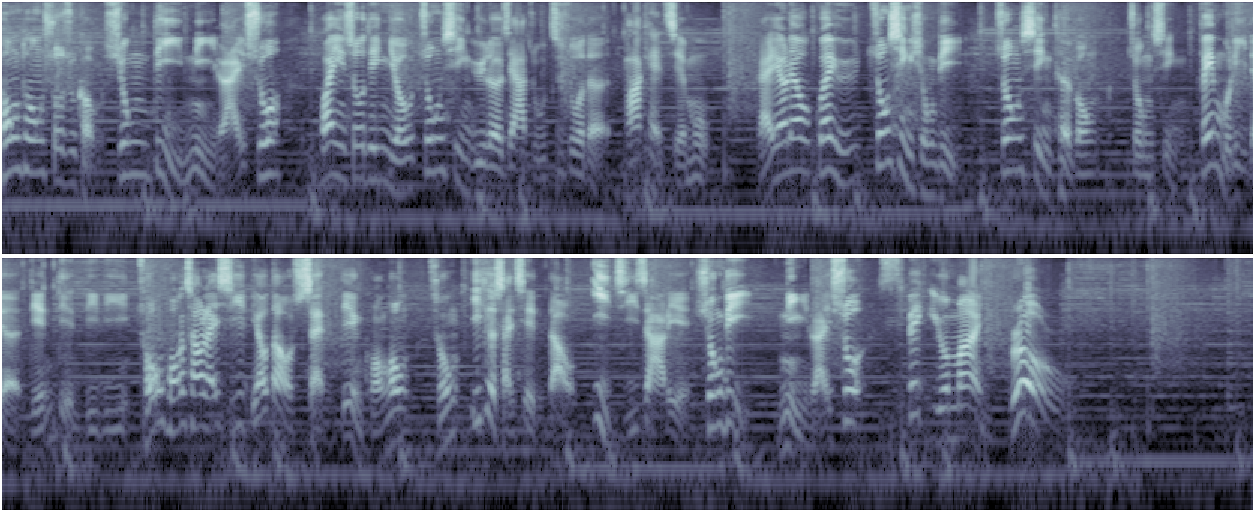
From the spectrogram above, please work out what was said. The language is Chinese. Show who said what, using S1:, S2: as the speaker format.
S1: 通通说出口，兄弟你来说。欢迎收听由中信娱乐家族制作的 Pocket 节目，来聊聊关于中信兄弟、中信特工、中信飞牡蛎的点点滴滴。从皇朝来袭聊到闪电狂轰，从一个闪现到一级炸裂，兄弟你来说，Speak your mind, bro。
